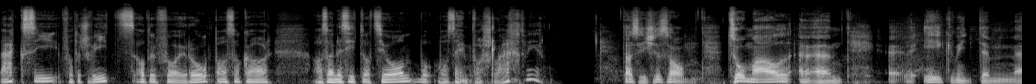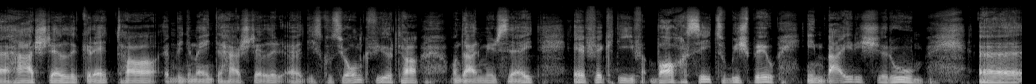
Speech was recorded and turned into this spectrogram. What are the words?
weg sind von der Schweiz oder von Europa sogar. Also eine Situation, wo, wo es einfach schlecht wird. Das ist so. Zumal äh, äh, ich mit dem Hersteller geredet habe, mit dem einen Hersteller eine Diskussion geführt habe und er mir sagt, effektiv Wachse, zum Beispiel im bayerischen Raum, äh,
